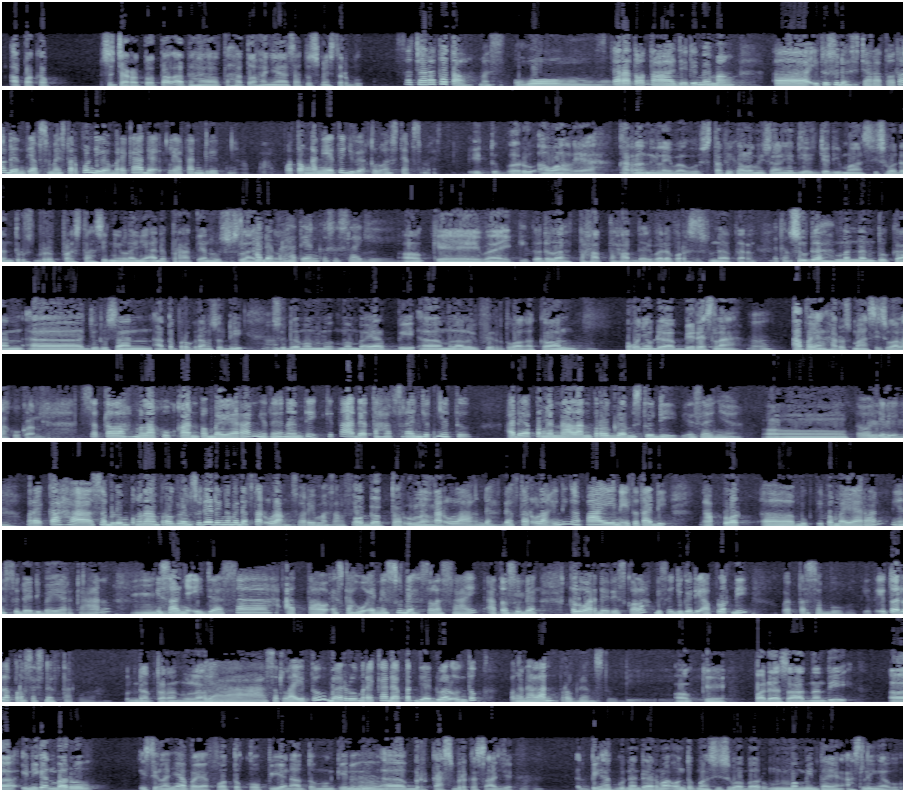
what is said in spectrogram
apakah secara total atau atau hanya satu semester Bu? Secara total, Mas. Oh. Secara total. Jadi memang uh, itu sudah secara total dan tiap semester pun juga mereka ada kelihatan grade-nya apa. Potongannya itu juga keluar setiap semester itu baru awal ya karena hmm. nilai bagus. Tapi kalau misalnya dia jadi mahasiswa dan terus berprestasi nilainya ada perhatian khusus lagi. Ada perhatian khusus lagi. Oke, okay, baik. Itu adalah tahap-tahap daripada proses pendaftaran. Betul. Sudah menentukan uh, jurusan atau program studi, hmm. sudah mem membayar uh, melalui virtual account. Hmm. Pokoknya udah beres lah. Hmm. Apa yang harus mahasiswa lakukan? Setelah melakukan pembayaran gitu ya, nanti kita ada tahap selanjutnya tuh ada pengenalan program studi biasanya. Oh, gitu. okay. Jadi mereka ha, sebelum pengenalan program studi ada yang namanya daftar ulang. Sorry Mas Alvin. Oh daftar ulang. Daftar ulang. Dah daftar ulang ini ngapain? Itu tadi ngupload uh, bukti pembayaran yang sudah dibayarkan. Hmm. Misalnya ijazah atau SKHUN-nya sudah selesai atau hmm. sudah keluar dari sekolah bisa juga diupload di web tersebut. Gitu. Itu adalah proses daftar ulang. Pendaftaran ulang. Ya, setelah itu baru mereka dapat jadwal untuk pengenalan program studi. Oke. Okay pada saat nanti uh, ini kan baru istilahnya apa ya fotokopian atau mungkin mm. uh, berkas-berkas aja. Mm. Pihak Gunadarma untuk mahasiswa baru meminta yang asli nggak bu?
